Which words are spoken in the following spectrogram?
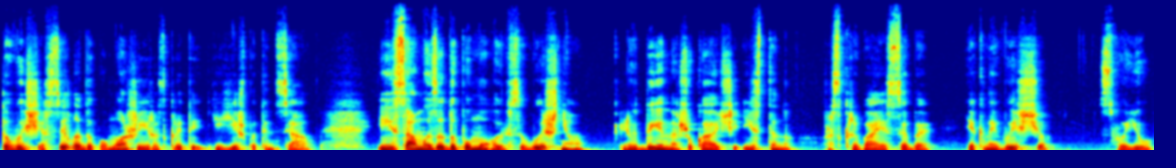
то вища сила допоможе їй розкрити її ж потенціал. І саме за допомогою Всевишнього людина, шукаючи істину, розкриває себе як найвищу свою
